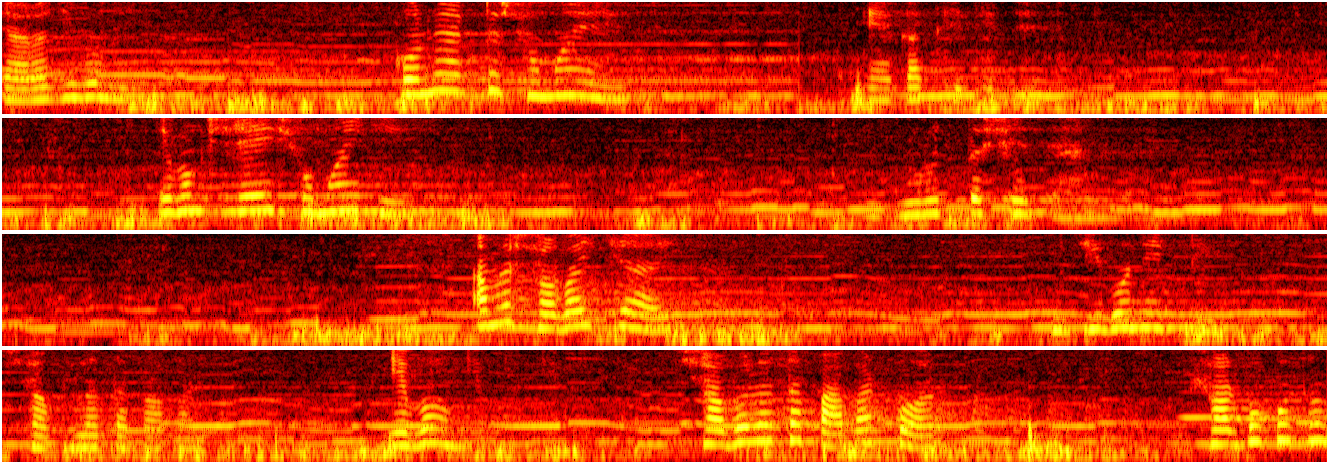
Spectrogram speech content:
যারা জীবনে কোনো একটা সময়ে একা থেকেছে। এবং সেই সময়টি গুরুত্ব সে জানে। আমরা সবাই চাই জীবনে একটি সফলতা পাবার এবং সফলতা পাবার পর সর্বপ্রথম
